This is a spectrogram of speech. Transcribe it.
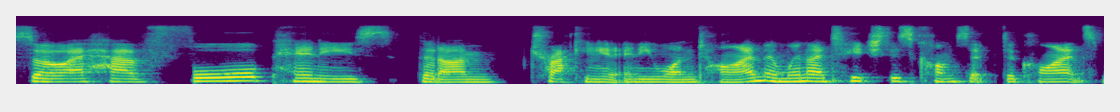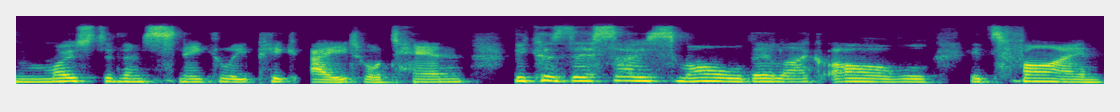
So I have four pennies that I'm tracking at any one time. And when I teach this concept to clients, most of them sneakily pick eight or 10 because they're so small. They're like, oh, well, it's fine.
